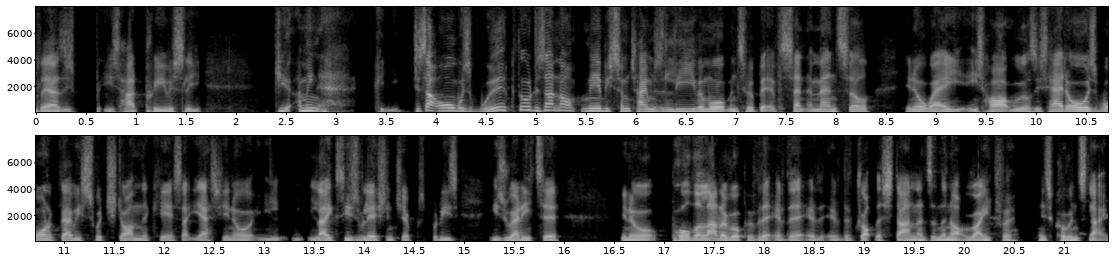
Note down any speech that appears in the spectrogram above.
players he's he's had previously. Do you? I mean, you, does that always work though? Does that not maybe sometimes leave him open to a bit of sentimental, you know, where he, his heart rules his head? Always Warnock very switched on the case that yes, you know, he, he likes these relationships, but he's he's ready to you know, pull the ladder up if they if they if they've dropped the standards and they're not right for his current side.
